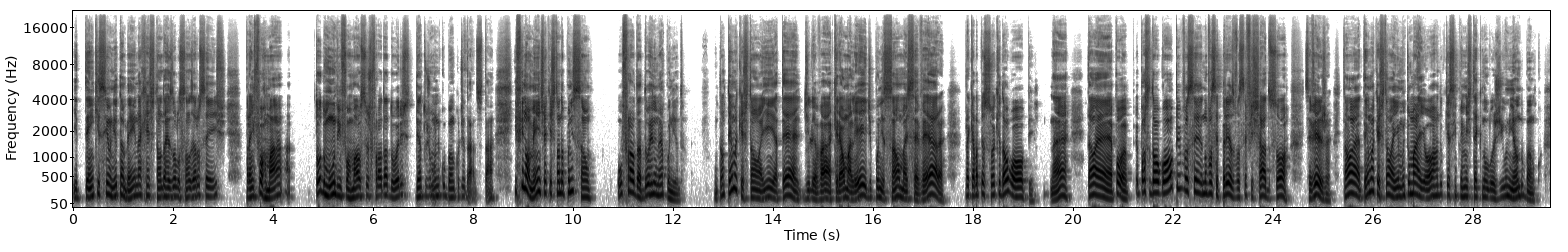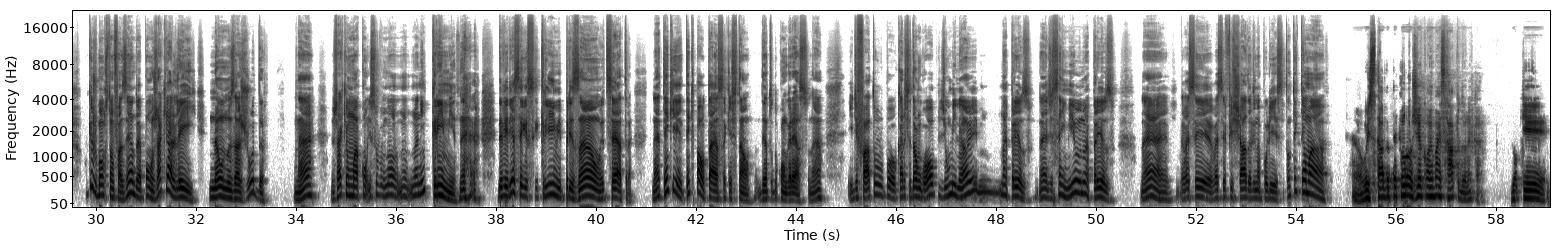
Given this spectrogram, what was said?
E tem que se unir também na questão da resolução 06 para informar todo mundo informar os seus fraudadores dentro de um único banco de dados, tá? E finalmente a questão da punição. O fraudador ele não é punido. Então tem uma questão aí até de levar criar uma lei de punição mais severa para aquela pessoa que dá o golpe, né? Então é, pô, eu posso dar o golpe, você não vou ser preso, vou ser fichado só. Você veja. Então é, tem uma questão aí muito maior do que simplesmente tecnologia e união do banco. O que os bancos estão fazendo é, bom, já que a lei não nos ajuda, né? Já que uma isso não, não é nem crime, né? Deveria ser crime, prisão, etc. Né? Tem, que, tem que pautar essa questão dentro do Congresso, né? E de fato, pô, o cara te dá um golpe de um milhão e não é preso, né? De 100 mil não é preso, né? Vai ser, vai ser fichado ali na polícia. Então tem que ter uma. É, o estado da tecnologia corre mais rápido, né, cara? Do que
